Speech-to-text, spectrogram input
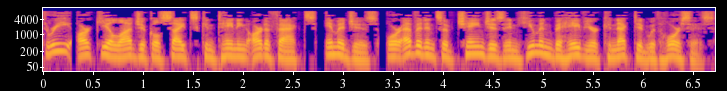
3 archaeological sites containing artifacts, images, or evidence of changes in human behavior connected with horses.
